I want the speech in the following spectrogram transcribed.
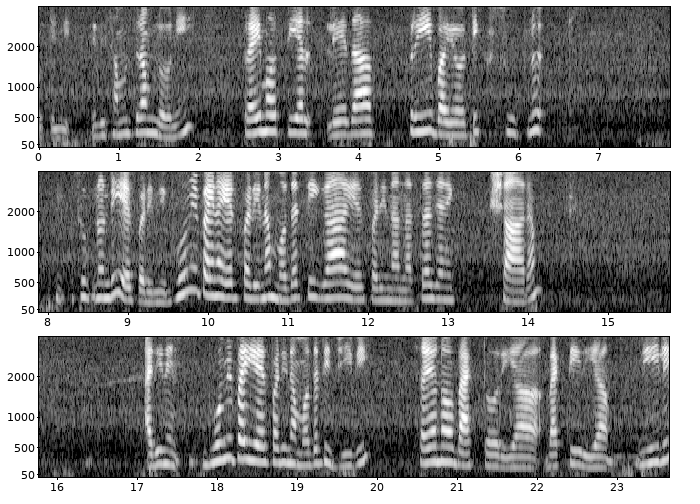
పుట్టింది. ఇది సముద్రంలోని ప్రైమోర్టియల్ లేదా ప్రీబయోటిక్ సూప్ను సూప్ నుండి ఏర్పడింది. భూమిపైన ఏర్పడిన మొదటిగా ఏర్పడిన నత్రజని క్షారం అడినిన్. భూమిపై ఏర్పడిన మొదటి జీవి సయోనోబాక్టోరియా బ్యాక్టీరియా నీలి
